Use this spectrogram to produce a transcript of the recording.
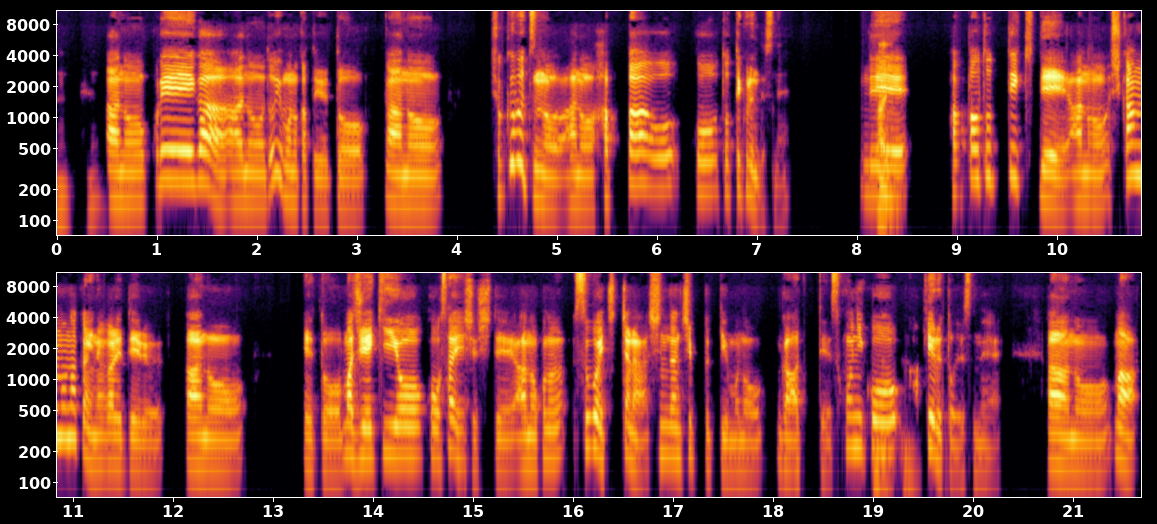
うんあのこれがあのどういうものかというと、あの植物のあの葉っぱをこう取ってくるんですね。で、はい、葉っぱを取ってきて、あの主幹の中に流れているあのえっとまあ、樹液をこう採取して、あのこのすごいちっちゃな診断チップっていうものがあって、そこにこうかけるとですね、あのまあ、こ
